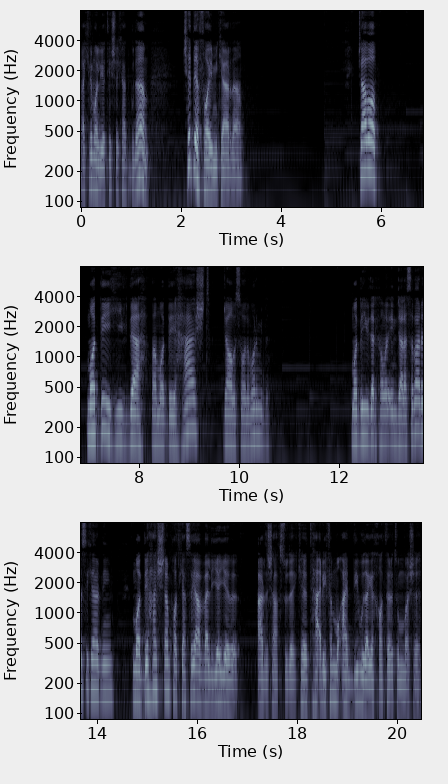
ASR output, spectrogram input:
وکیل مالیاتی شرکت بودم چه دفاعی می‌کردم؟ جواب ماده 17 و ماده 8 جواب سوال ما رو میده. ماده 17 کامل این جلسه بررسی کردیم. ماده 8 هم پادکست های اولیه ارزش افزوده که تعریف معدی بود اگه خاطرتون باشه.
